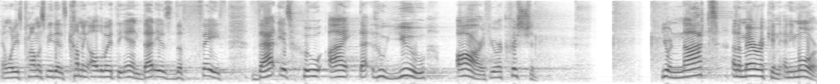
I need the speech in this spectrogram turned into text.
and what he's promised me that is coming all the way at the end. That is the faith. That is who I that who you are if you're a Christian. You're not an American anymore.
